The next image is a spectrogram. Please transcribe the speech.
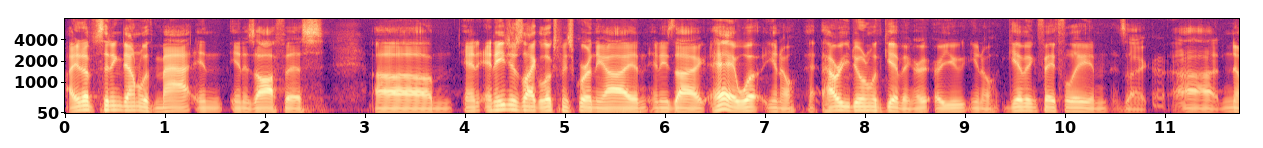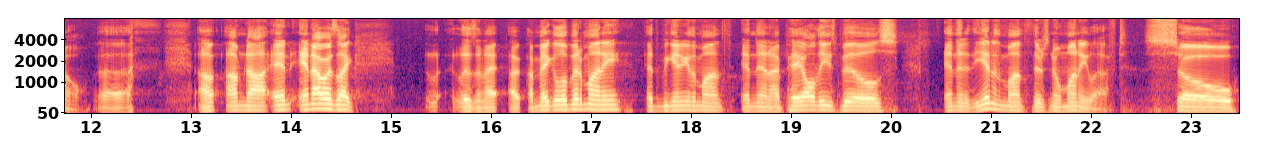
I ended up sitting down with Matt in, in his office. Um, and, and he just like looks me square in the eye and, and he's like, Hey, what, you know, how are you doing with giving? Are, are you, you know, giving faithfully? And it's like, uh, no, uh, I'm not. And, and I was like, listen, I, I I make a little bit of money at the beginning of the month and then I pay all these bills. And then at the end of the month, there's no money left. So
